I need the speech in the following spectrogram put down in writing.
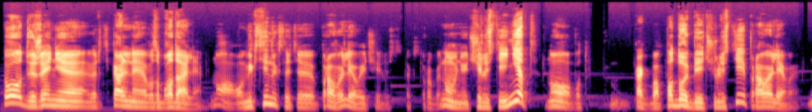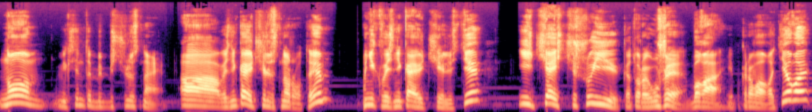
то движение вертикальное возобладали. Ну, а у Миксины, кстати, правая и левая челюсть, так строго. Ну, у нее челюстей нет, но вот как бы подобие челюстей правая и левая. Но Миксин-то бесчелюстная. А возникают челюстнороты, у них возникают челюсти, и часть чешуи, которая уже была и покрывала тело,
